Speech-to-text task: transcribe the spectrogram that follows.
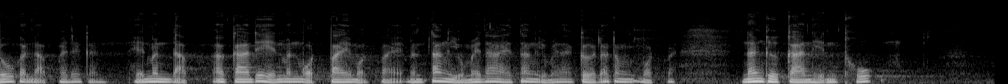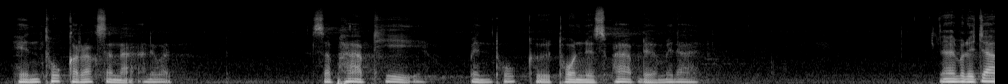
รู้ก็ดับไปด้วยกัน เห็นมันดับ อาการที่เห็นมันหมดไปหมดไป มันตั้งอยู่ไม่ได้ ตั้งอยู่ไม่ได้เกิดแล้วต้องหมดไป นั่นคือการเห็นทุกข์เห็นทุกขลักษณะเรียกว่า สภาพที่เป็นทุกข์คือทนในสภาพเดิมไม่ได้นั้นพระเจ้า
